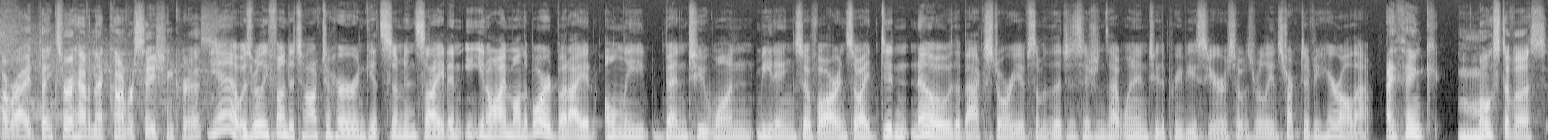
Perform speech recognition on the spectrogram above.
All right. Thanks for having that conversation, Chris. Yeah, it was really fun to talk to her and get some insight. And, you know, I'm on the board, but I had only been to one meeting so far. And so I didn't know the backstory of some of the decisions that went into the previous year. So it was really instructive to hear all that. I think most of us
